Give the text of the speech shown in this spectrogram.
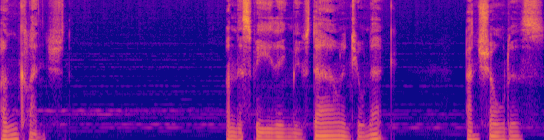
unclenched and this feeling moves down into your neck and shoulders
